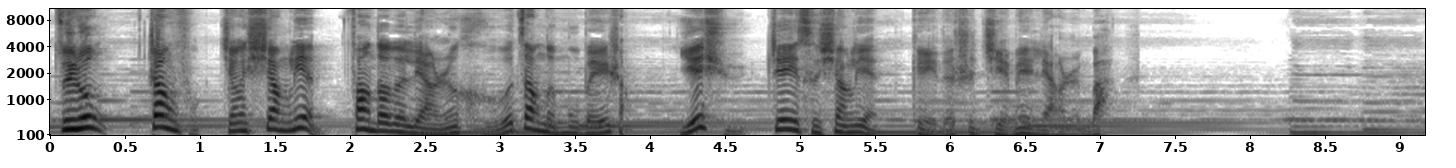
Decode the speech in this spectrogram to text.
最终，丈夫将项链放到了两人合葬的墓碑上。也许这次项链给的是姐妹两人吧。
